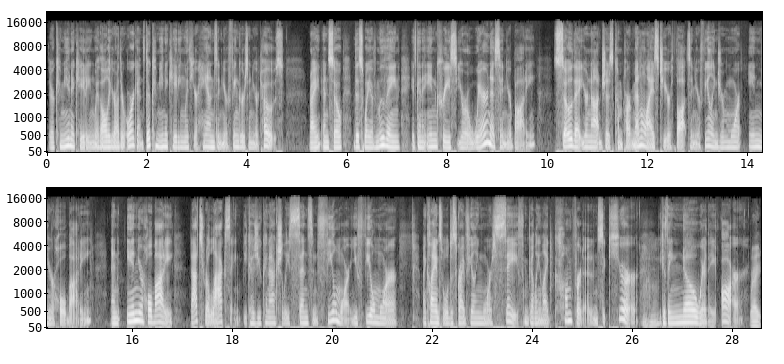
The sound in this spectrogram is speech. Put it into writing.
They're communicating with all your other organs. They're communicating with your hands and your fingers and your toes right? And so this way of moving is going to increase your awareness in your body so that you're not just compartmentalized to your thoughts and your feelings, you're more in your whole body. And in your whole body, that's relaxing because you can actually sense and feel more. You feel more, my clients will describe feeling more safe and feeling like comforted and secure mm-hmm. because they know where they are Right.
